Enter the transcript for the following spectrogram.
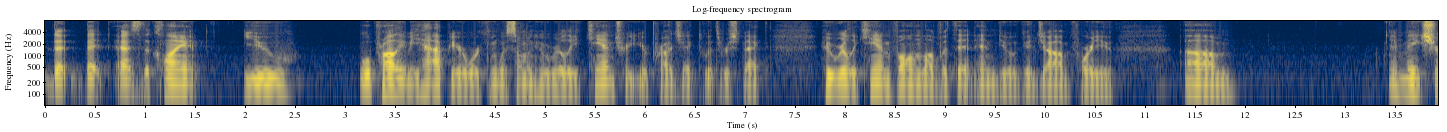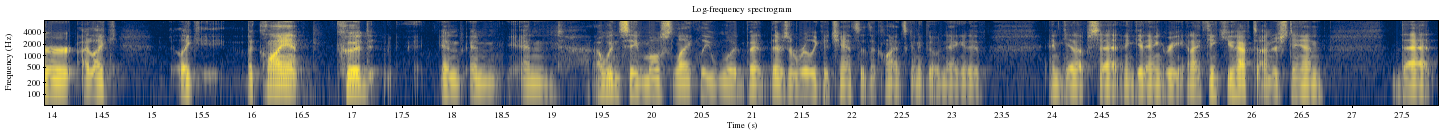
that that as the client you will probably be happier working with someone who really can treat your project with respect who really can fall in love with it and do a good job for you um, and make sure i like like the client could and and and i wouldn't say most likely would but there's a really good chance that the client's going to go negative and get upset and get angry and i think you have to understand that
